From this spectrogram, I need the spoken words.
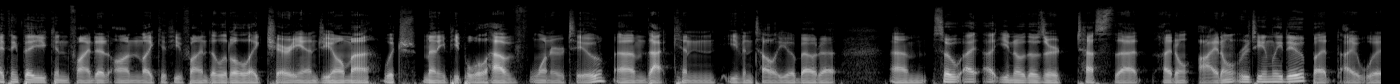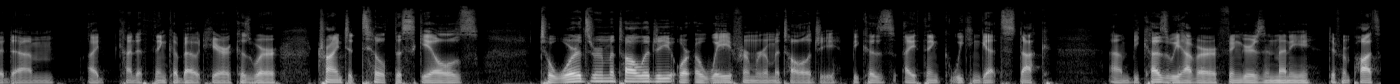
I think that you can find it on like if you find a little like cherry angioma, which many people will have one or two, um, that can even tell you about it. Um, so I, I, you know, those are tests that I don't, I don't routinely do, but I would, um, I kind of think about here because we're trying to tilt the scales towards rheumatology or away from rheumatology because I think we can get stuck um, because we have our fingers in many different pots.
